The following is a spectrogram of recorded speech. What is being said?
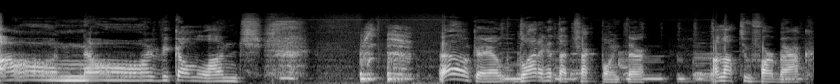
oh no, I've become lunch. Okay, I'm glad I hit that checkpoint there. I'm not too far back.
